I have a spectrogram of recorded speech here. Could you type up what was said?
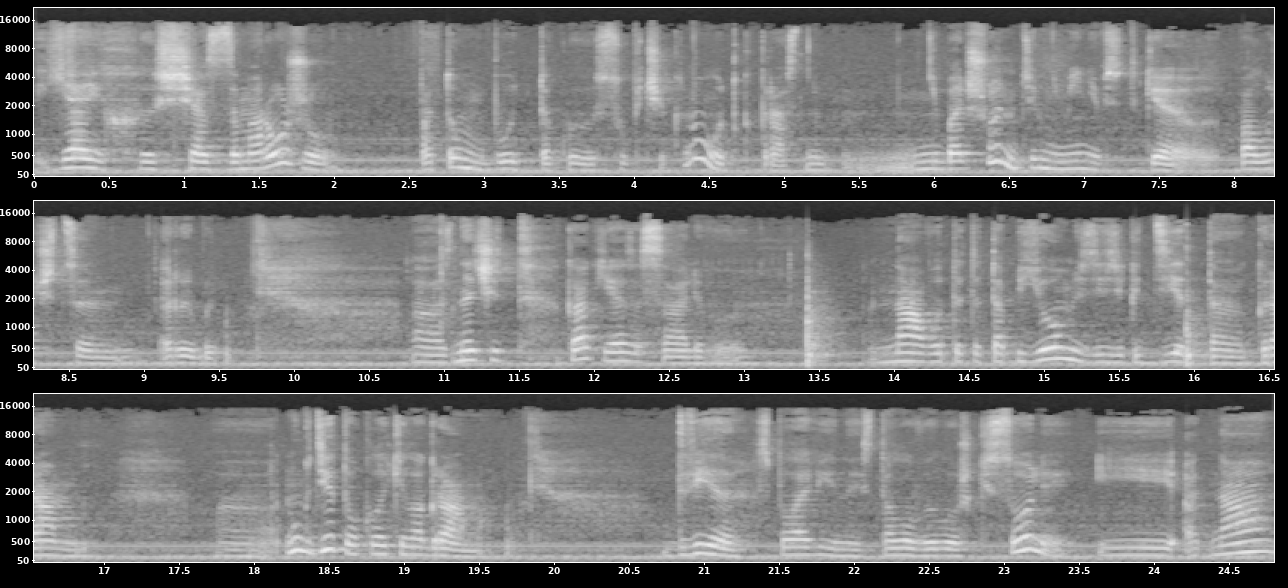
я их сейчас заморожу, потом будет такой супчик. Ну, вот как раз небольшой, но тем не менее все-таки получится рыбы. А, значит, как я засаливаю? На вот этот объем здесь где-то грамм, а, ну где-то около килограмма. Две с половиной столовые ложки соли и одна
